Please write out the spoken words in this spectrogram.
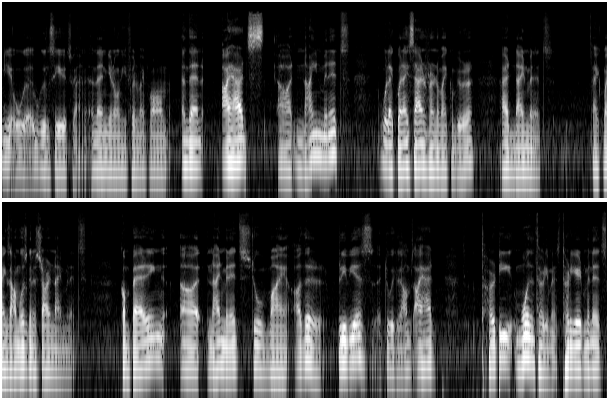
Yeah, we'll see. It's fine." And then you know he filled my form, and then I had uh, nine minutes. Well, like when I sat in front of my computer, I had nine minutes. Like my exam was gonna start in nine minutes. Comparing uh, nine minutes to my other previous two exams, I had 30 more than 30 minutes 38 minutes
